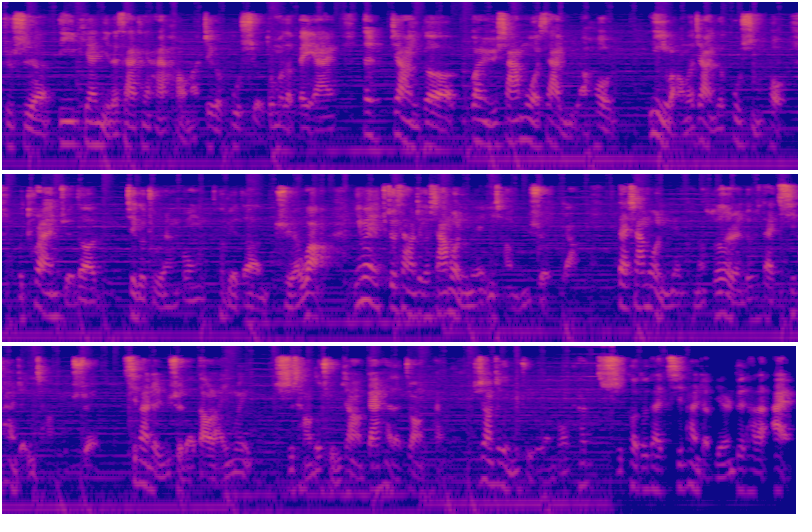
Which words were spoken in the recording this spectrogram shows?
就是第一篇《你的夏天还好吗》这个故事有多么的悲哀。但这样一个关于沙漠下雨然后溺亡的这样一个故事以后，我突然觉得这个主人公特别的绝望，因为就像这个沙漠里面一场雨水一样，在沙漠里面可能所有的人都是在期盼着一场雨水，期盼着雨水的到来，因为时常都处于这样干旱的状态。就像这个女主人公，她时刻都在期盼着别人对她的爱，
